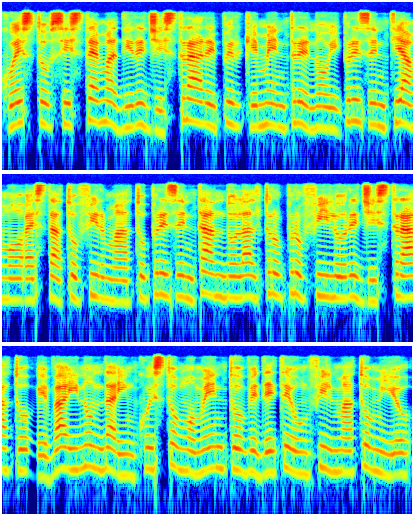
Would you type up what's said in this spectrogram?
questo sistema di registrare perché mentre noi presentiamo è stato firmato presentando l'altro profilo registrato e va in onda in questo momento vedete un filmato mio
